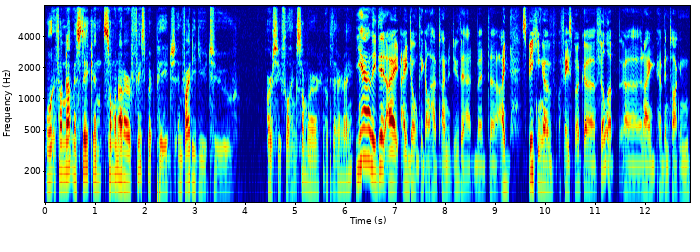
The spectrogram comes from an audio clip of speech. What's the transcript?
Well, if I'm not mistaken, someone on our Facebook page invited you to RC flying somewhere up there, right? Yeah, they did. I, I don't think I'll have time to do that. But uh, I speaking of Facebook, uh, Philip uh, and I have been talking,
